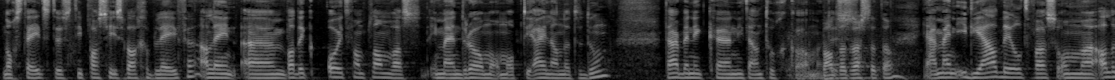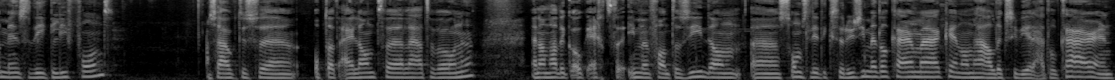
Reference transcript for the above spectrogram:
Nog steeds, dus die passie is wel gebleven. Alleen ehm, wat ik ooit van plan was in mijn dromen om op die eilanden te doen... daar ben ik eh, niet aan toegekomen. Want Dus- wat was dat dan? Ja, mijn ideaalbeeld was om eh, alle mensen die ik lief vond... zou ik dus eh, op dat eiland eh, laten wonen. En dan had ik ook echt in mijn fantasie... dan eh, soms liet ik ze ruzie met elkaar maken... en dan haalde ik ze weer uit elkaar. En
